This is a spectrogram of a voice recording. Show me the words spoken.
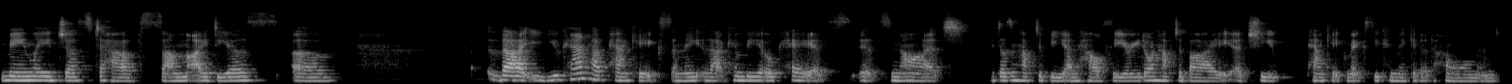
mainly just to have some ideas of that you can have pancakes and they that can be okay. It's it's not it doesn't have to be unhealthy or you don't have to buy a cheap pancake mix. You can make it at home and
